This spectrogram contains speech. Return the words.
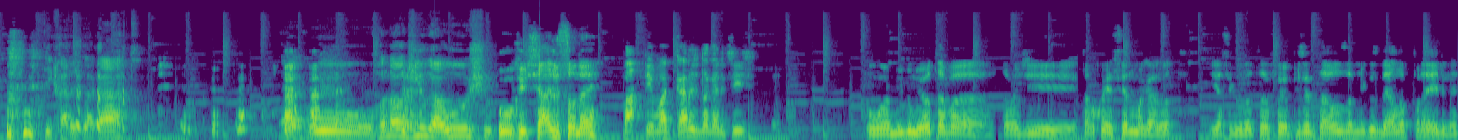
tem cara de lagarto, é, o Ronaldinho Gaúcho, O Richarlison, né? Pá, tem uma cara de lagartixa. Um amigo meu tava, tava de. tava conhecendo uma garota. E essa garota foi apresentar os amigos dela pra ele, né?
